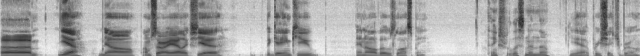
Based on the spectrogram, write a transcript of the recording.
Um, yeah. No, I'm sorry, Alex. Yeah, the GameCube and all those lost me. Thanks for listening, though. Yeah, I appreciate you, bro.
